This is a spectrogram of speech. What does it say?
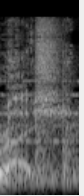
Crush.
